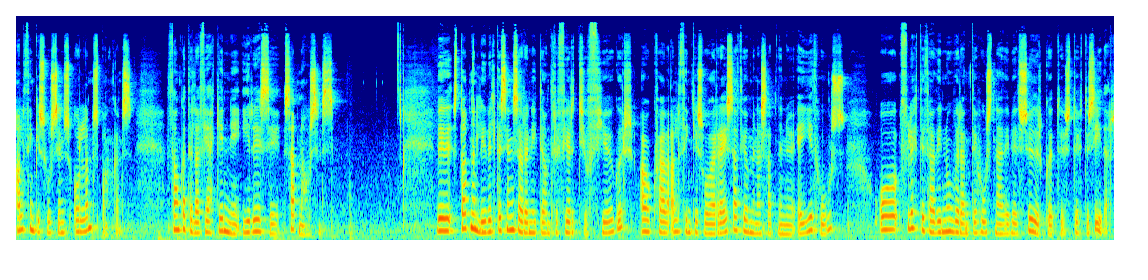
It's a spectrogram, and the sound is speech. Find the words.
alþingishúsins og landsbankans þanga til að fjekk inni í risi safnahúsins. Við stopnum líðvildisins árið 1944 ákvað alþingi svo að reysa þjóminasafninu eigið hús og flutti það í núverandi húsnæði við Suðurgötu stuttu síðar.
